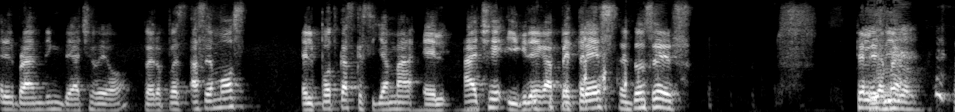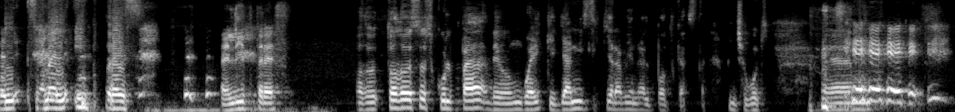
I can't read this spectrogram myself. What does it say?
el branding de HBO, pero pues hacemos el podcast que se llama el HYP3. Entonces, ¿qué Se les llama, digo? el- se llama el IP 3. El IP3. Todo, todo eso es culpa de un güey que ya ni siquiera viene al podcast, pinche Wookie. Eh,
